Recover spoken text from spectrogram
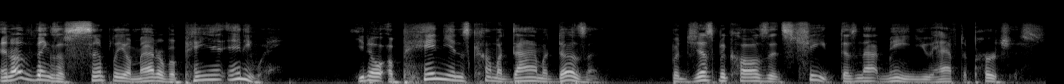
And other things are simply a matter of opinion anyway. You know, opinions come a dime a dozen, but just because it's cheap does not mean you have to purchase.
